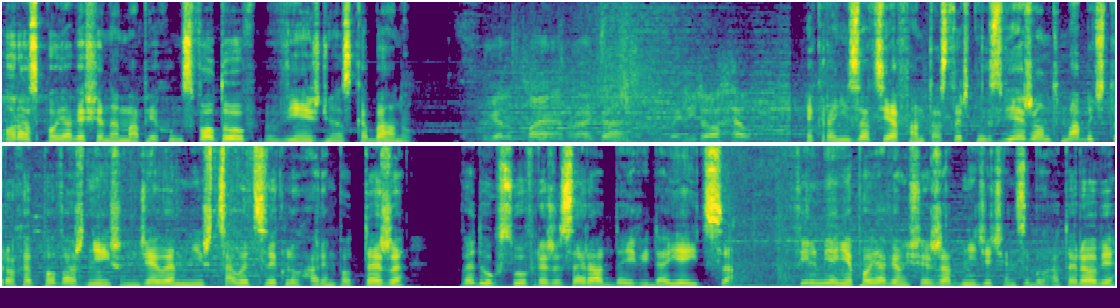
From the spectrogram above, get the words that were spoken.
oraz pojawia się na mapie Hunsfotów w więźniu Azkabanu. Ekranizacja fantastycznych zwierząt ma być trochę poważniejszym dziełem niż cały cykl o Harrym Potterze, według słów reżysera Davida Yatesa. W filmie nie pojawią się żadni dziecięcy bohaterowie.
